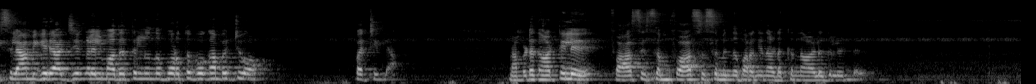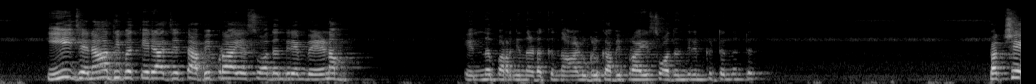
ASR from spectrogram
ഇസ്ലാമിക രാജ്യങ്ങളിൽ മതത്തിൽ നിന്ന് പുറത്തു പോകാൻ പറ്റുമോ പറ്റില്ല. നമ്മുടെ നാട്ടിൽ ഫാസിസം ഫാസിസം എന്ന് പറഞ്ഞ് നടക്കുന്ന ആളുകളുണ്ട്. ഈ ജനാധിപത്യ രാജ്യത്ത് അഭിപ്രായ സ്വാതന്ത്ര്യം വേണം എന്ന് പറഞ്ഞ് നടക്കുന്ന ആളുകൾക്ക് അഭിപ്രായ സ്വാതന്ത്ര്യം കിട്ടുന്നുണ്ട്. പക്ഷേ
